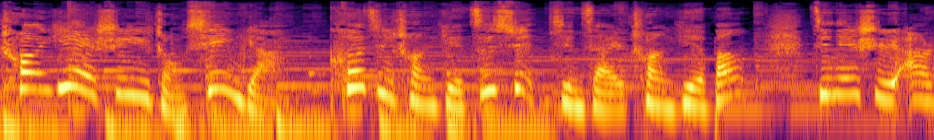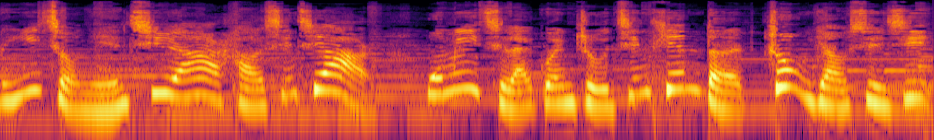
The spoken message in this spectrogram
创业是一种信仰，科技创业资讯尽在创业邦。今天是二零一九年七月二号，星期二，我们一起来关注今天的重要讯息。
